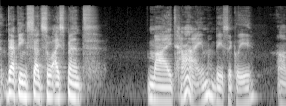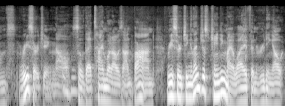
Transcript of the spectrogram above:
that being said, so I spent my time basically um, researching now. So that time when I was on bond, researching and then just changing my life and rooting out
